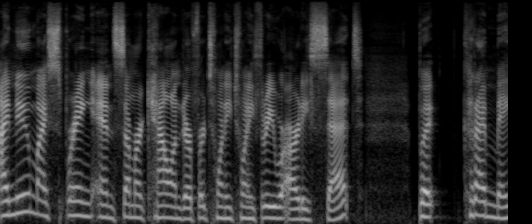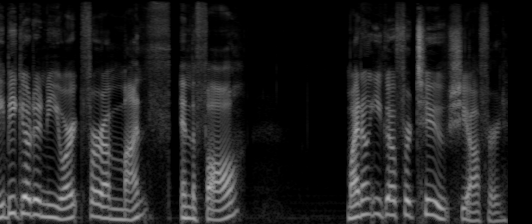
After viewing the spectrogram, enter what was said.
I knew my spring and summer calendar for 2023 were already set, but could I maybe go to New York for a month in the fall? Why don't you go for two? She offered.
